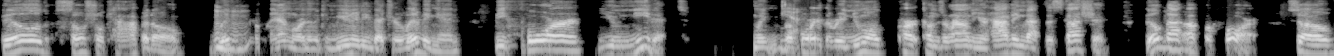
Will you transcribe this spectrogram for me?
build social capital with mm-hmm. your landlord in the community that you're living in before you need it when yeah. before the renewal part comes around and you're having that discussion build that mm-hmm. up before so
